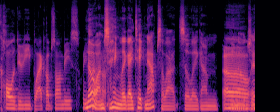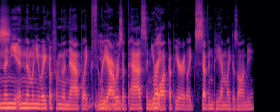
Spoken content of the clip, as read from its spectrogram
Call of Duty Black Ops zombies? What are you no, I'm about? saying like I take naps a lot, so like I'm. Oh, you know, just, and then you and then when you wake up from the nap, like three Yeah. hours have passed, and you Right. walk up here at like seven p.m. like a zombie.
